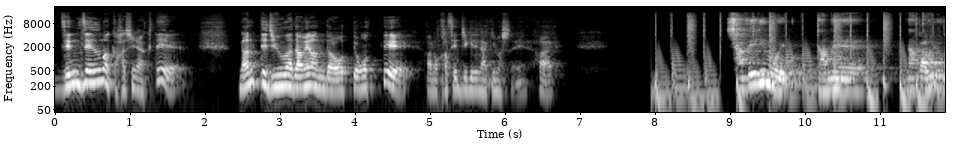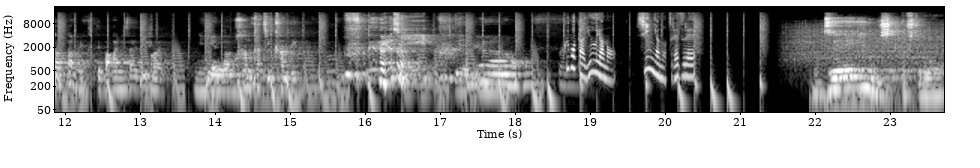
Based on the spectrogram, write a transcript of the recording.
全然うまく走れなくて、なんて自分はダメなんだろうって思って、あの、河川敷で泣きましたね。はい。喋りもダメ。なんか、牛タンタンメン食ってバカにされてる人間なんで。ハンカチ噛んで悔しいっていう。久保田裕也の深夜のつれづれ。全員に嫉妬してる俺は。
